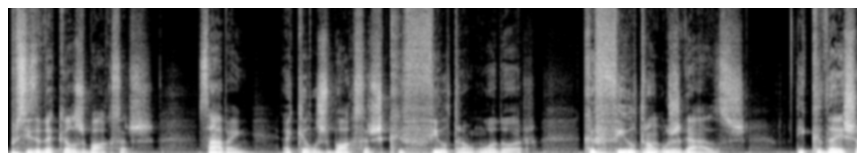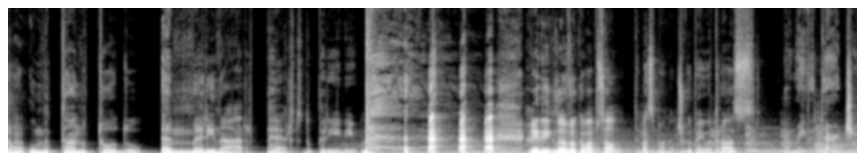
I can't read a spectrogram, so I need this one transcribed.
precisa daqueles boxers. Sabem? Aqueles boxers que filtram o odor, que filtram os gases e que deixam o metano todo a marinar perto do períneo. Ridículo, eu vou acabar pessoal. Até para a semana. Desculpem o atraso. Arrivederci.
